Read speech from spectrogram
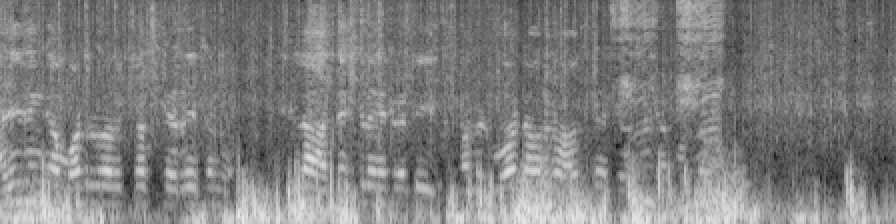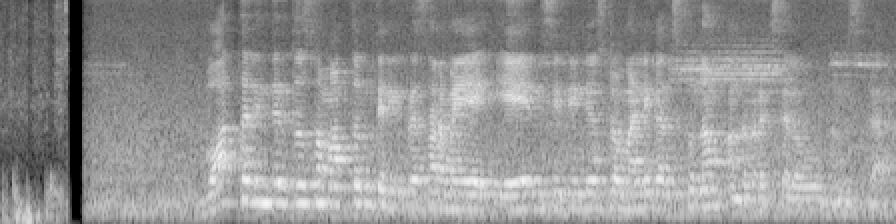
అదేవిధంగా మోటార్ వర్కర్స్ ఫెడరేషన్ జిల్లా అధ్యక్షులైనటువంటి వాళ్ళ మోటార్ ఆవిష్కరణ వార్తలు ఇంతటితో సమాప్తం. తిరిగి ప్రసారమయ్యే ఏఎన్సిటీ న్యూస్లో మళ్ళీ కలుసుకుందాం. అంతవరకు సెలవు. నమస్కారం.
